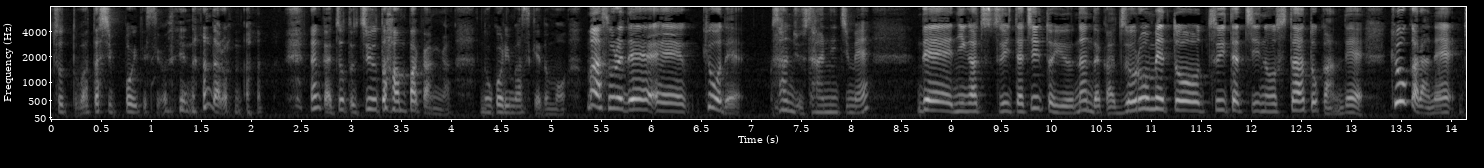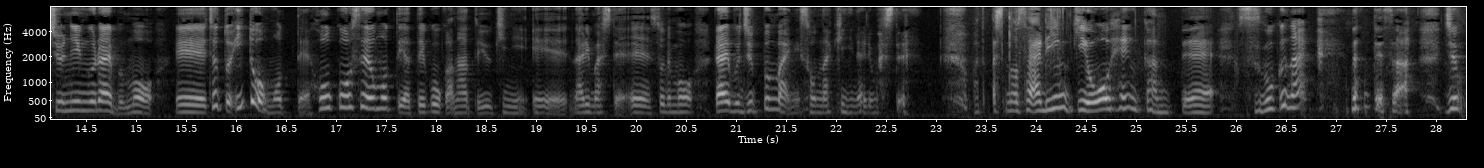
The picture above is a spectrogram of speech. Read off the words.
ちょっと私っぽいですよね。なんだろうな。なんかちょっと中途半端感が残りますけども。まあそれで、えー、今日で33日目。で、2月1日という、なんだかゾロ目と1日のスタート感で、今日からね、チューニングライブも、えー、ちょっと意図を持って、方向性を持ってやっていこうかなという気に、えー、なりまして、えー、それもライブ10分前にそんな気になりまして。私のさ、臨機応変感ってすごくない？だってさ、10分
